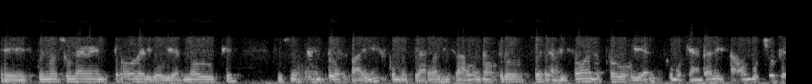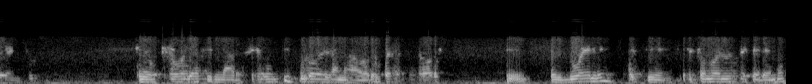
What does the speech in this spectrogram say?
Este no es un evento del gobierno Duque, es un evento del país, como se ha realizado en otro, se realizó en otro gobierno, como que han realizado muchos eventos. Creo que voy a asignarse un título de ganador o perdedor pues duele, porque eso no es lo que queremos.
